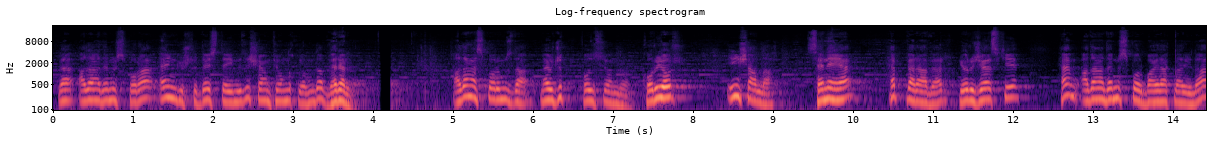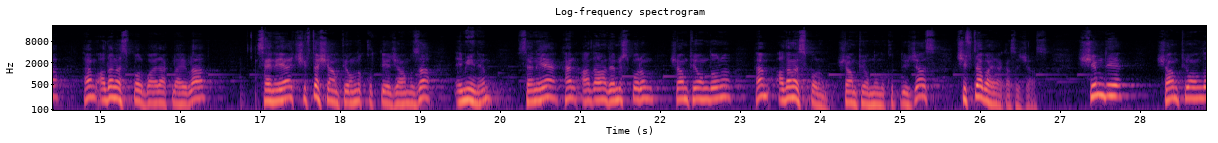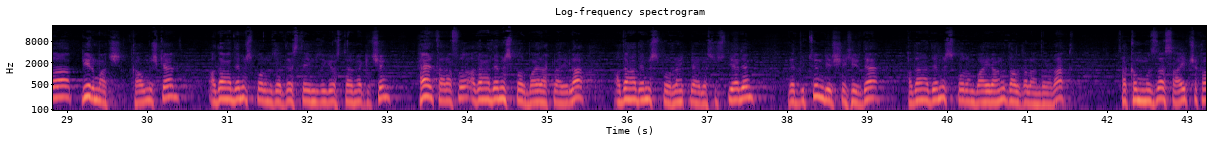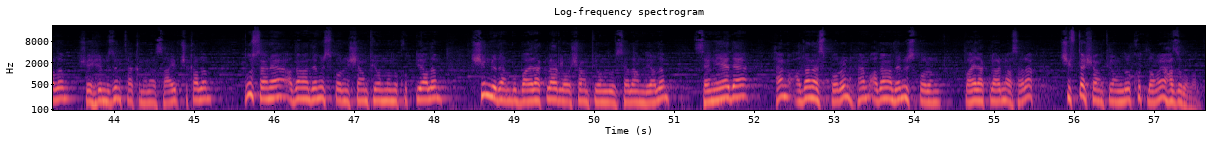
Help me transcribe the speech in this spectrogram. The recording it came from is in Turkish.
ve Adana Demirspor'a en güçlü desteğimizi şampiyonluk yolunda verelim. Adana Spor'umuz da mevcut pozisyonunu koruyor. İnşallah seneye hep beraber göreceğiz ki hem Adana Demirspor bayraklarıyla hem Adana Spor bayraklarıyla seneye çifte şampiyonluk kutlayacağımıza eminim. Seneye hem Adana Demirspor'un şampiyonluğunu hem Adana Spor'un şampiyonluğunu kutlayacağız. Çifte bayrak asacağız. Şimdi şampiyonluğa bir maç kalmışken Adana Demirspor'umuza desteğimizi göstermek için her tarafı Adana Demirspor bayraklarıyla, Adana Demirspor renkleriyle süsleyelim ve bütün bir şehirde Adana Demirspor'un bayrağını dalgalandırarak takımımıza sahip çıkalım, şehrimizin takımına sahip çıkalım. Bu sene Adana Demirspor'un şampiyonluğunu kutlayalım. Şimdiden bu bayraklarla o şampiyonluğu selamlayalım. Seneye de hem Adana Spor'un hem Adana Demirspor'un bayraklarını asarak çifte şampiyonluğu kutlamaya hazır olalım.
